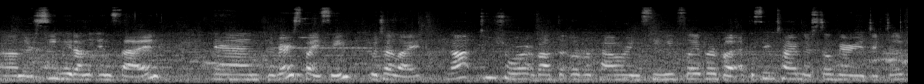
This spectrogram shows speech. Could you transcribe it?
Um, there's seaweed on the inside, and they're very spicy, which I like. Not too sure about the overpowering seaweed flavor, but at the same time, they're still very addictive.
